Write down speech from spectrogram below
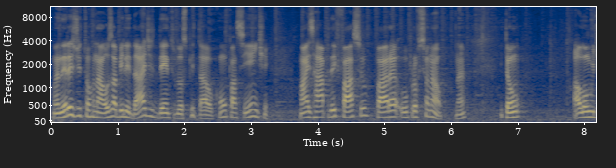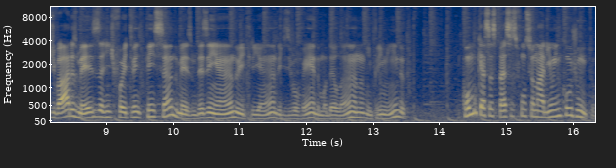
maneiras de tornar a usabilidade dentro do hospital com o paciente mais rápida e fácil para o profissional. Né? Então, ao longo de vários meses, a gente foi pensando mesmo, desenhando e criando, e desenvolvendo, modelando, imprimindo, como que essas peças funcionariam em conjunto,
